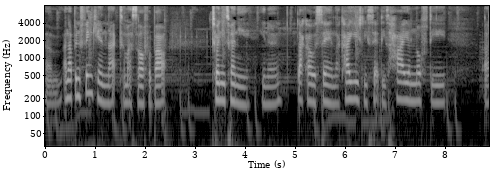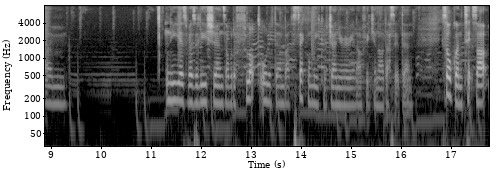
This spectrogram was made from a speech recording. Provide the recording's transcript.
Um, and I've been thinking like to myself about 2020, you know, like I was saying, like I usually set these high and lofty um, New Year's resolutions. I would have flopped all of them by the second week of January, and I'm thinking, oh, that's it then. It's all gone tits up.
